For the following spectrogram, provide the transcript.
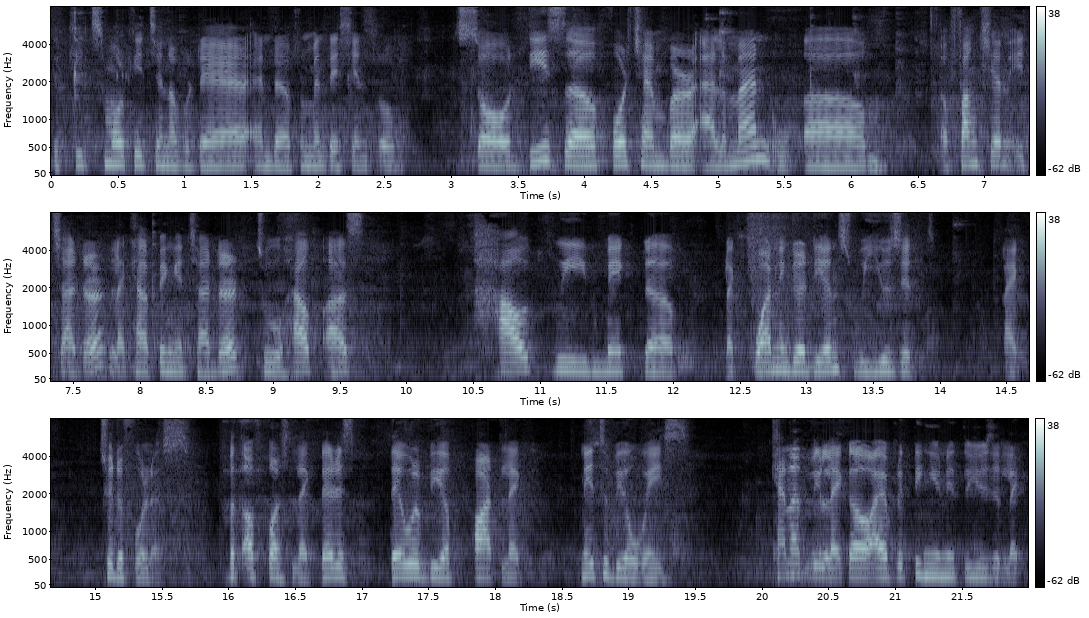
the small kitchen over there, and the fermentation room. So these uh, four chamber element um, function each other, like helping each other to help us how we make the like one ingredients we use it like to the fullest. But of course, like there is there will be a part like need to be a waste. Cannot be like oh everything you need to use it like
